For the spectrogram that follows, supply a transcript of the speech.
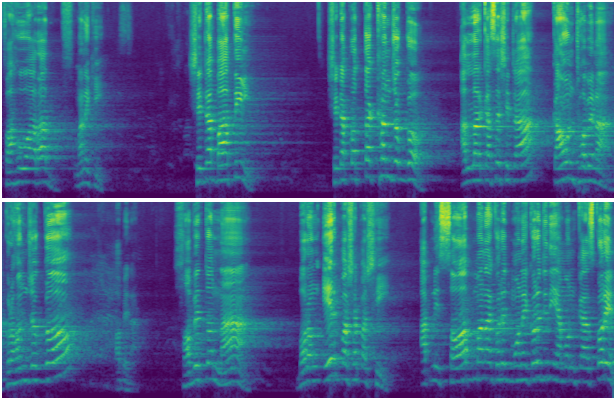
ফাহুয়ারাদ মানে কি? সেটা বাতিল, সেটা প্রত্যাখ্যানযোগ্য, আল্লাহর কাছে সেটা কাউন্ট হবে না, গ্রহণযোগ্য হবে না। হবে তো না, বরং এর পাশাপাশি আপনি সব মানা করে, মনে করে যদি এমন কাজ করেন,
